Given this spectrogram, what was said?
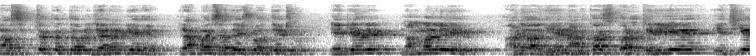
ನಾವು ಸಿಗ್ತಕ್ಕಂಥವ್ರು ಜನರಿಗೆ ಗ್ರಾಮ ಪಂಚಾಯತ್ ಸದಸ್ಯರು, ಅಧ್ಯಕ್ಷರು. ಯಾಕೆಂದ್ರೆ ನಮ್ಮಲ್ಲಿ ಹಣ, ಏನು ಹಣಕಾಸು ತೆರಿಗೆ ಹೆಚ್ಚಿಗೆ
